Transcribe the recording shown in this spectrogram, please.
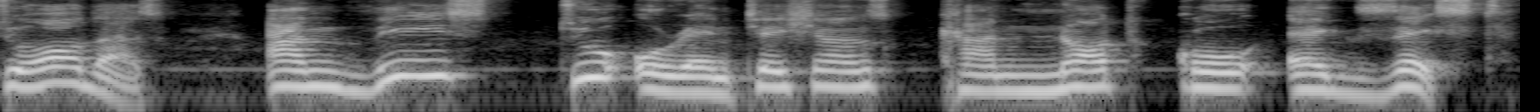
to others. And these two orientations cannot coexist.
